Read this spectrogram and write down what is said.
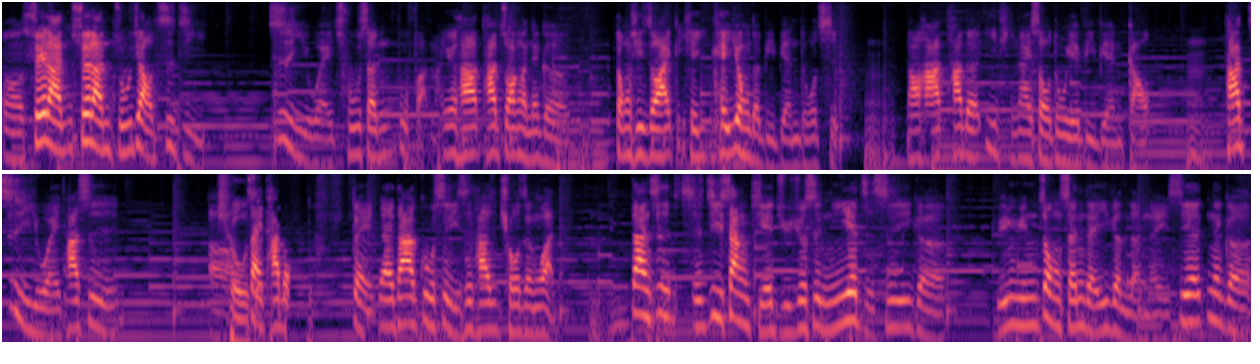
呃，虽然虽然主角自己自以为出身不凡嘛，因为他他装了那个东西之后，还可以可以用的比别人多次，嗯，然后他他的液体耐受度也比别人高，嗯，他自以为他是，呃，在他的 对，在他的故事里是他是秋真万，但是实际上结局就是你也只是一个芸芸众生的一个人而已，是那个。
